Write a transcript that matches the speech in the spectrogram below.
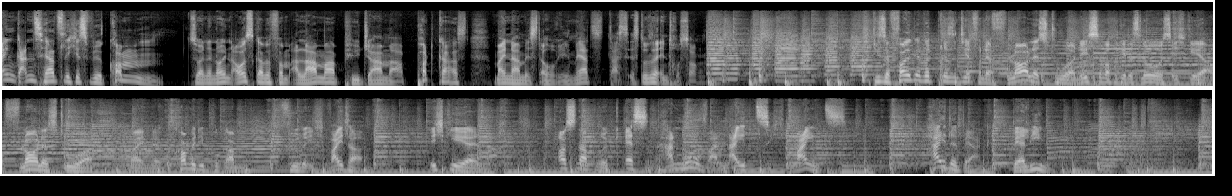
Ein ganz herzliches Willkommen zu einer neuen Ausgabe vom Alama Pyjama Podcast. Mein Name ist Aurel Merz, das ist unser Intro-Song. Diese Folge wird präsentiert von der Flawless Tour. Nächste Woche geht es los. Ich gehe auf Flawless Tour. Mein Comedy-Programm führe ich weiter. Ich gehe nach Osnabrück, Essen, Hannover, Leipzig, Mainz, Heidelberg, Berlin,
